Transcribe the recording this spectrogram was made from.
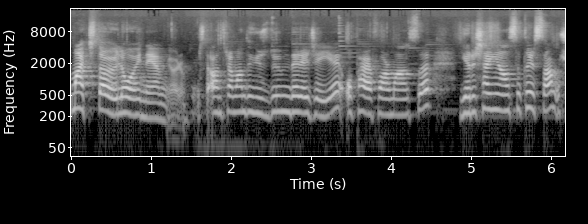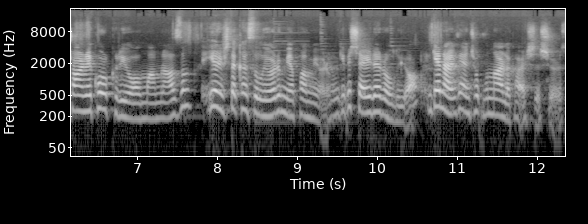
Maçta öyle oynayamıyorum. İşte antrenmanda yüzdüğüm dereceyi, o performansı yarışan yansıtırsam şu an rekor kırıyor olmam lazım. Yarışta kasılıyorum, yapamıyorum gibi şeyler oluyor. Genelde en çok bunlarla karşılaşıyoruz.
